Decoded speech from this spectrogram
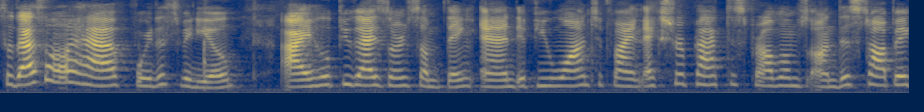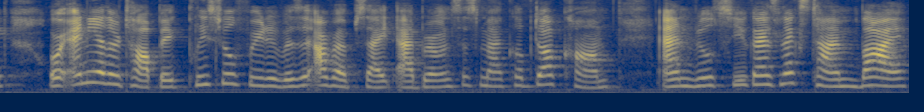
So that's all I have for this video. I hope you guys learned something and if you want to find extra practice problems on this topic or any other topic, please feel free to visit our website at broandsismathclub.com and we'll see you guys next time. Bye!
